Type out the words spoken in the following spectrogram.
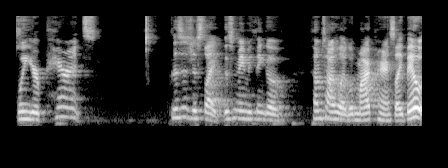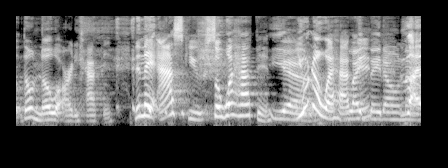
when your parents this is just like this made me think of sometimes like with my parents like they'll they'll know what already happened then they ask you so what happened Yeah. you know what happened Like they don't know. Like,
